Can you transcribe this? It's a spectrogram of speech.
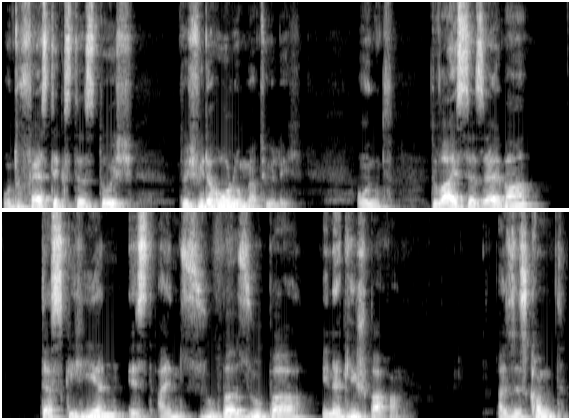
Und du festigst es durch, durch Wiederholung natürlich. Und du weißt ja selber, das Gehirn ist ein super, super Energiesparer. Also es kommt,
